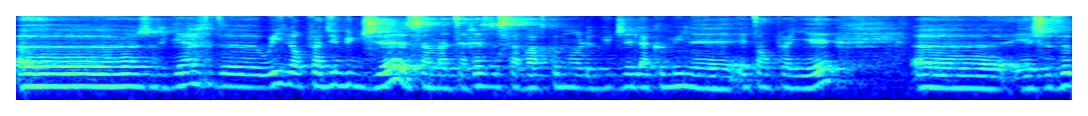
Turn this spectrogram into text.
Euh, je regarde, euh, oui, l'emploi du budget, ça m'intéresse de savoir comment le budget de la commune est, employé. Euh, et je veux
